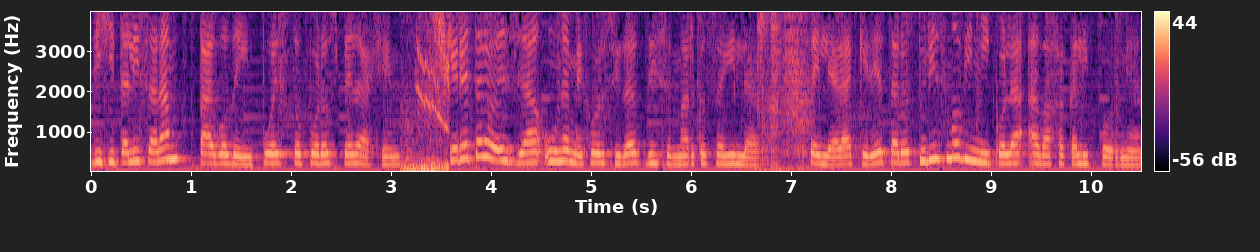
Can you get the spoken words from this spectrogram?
Digitalizarán pago de impuesto por hospedaje. Querétaro es ya una mejor ciudad, dice Marcos Aguilar. Peleará Querétaro turismo vinícola a Baja California.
